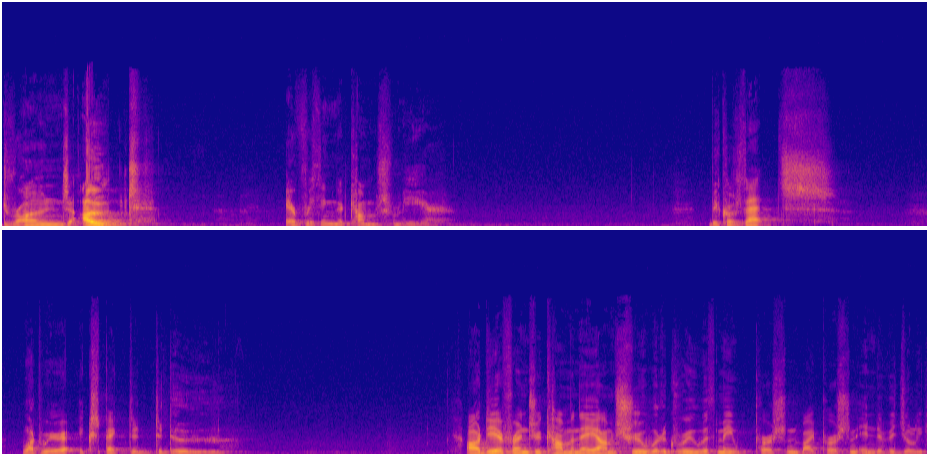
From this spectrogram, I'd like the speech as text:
drowns out everything that comes from here. Because that's what we're expected to do. Our dear friends who come, and they, I'm sure, would agree with me, person by person, individually.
